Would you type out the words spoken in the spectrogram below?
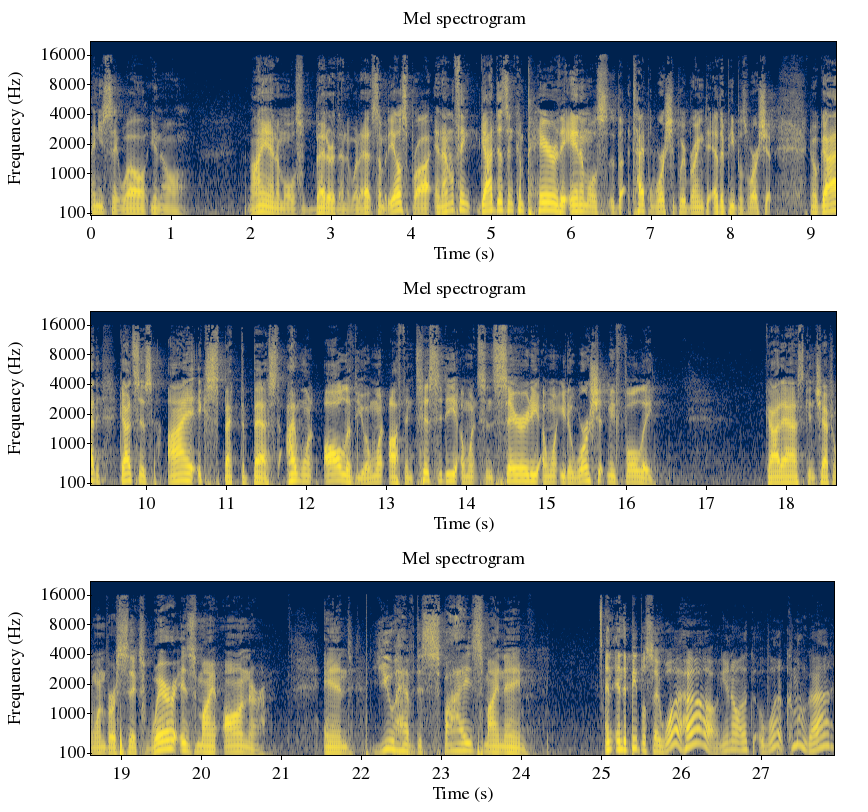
And you say, Well, you know, my animal's better than what somebody else brought. And I don't think God doesn't compare the animals, the type of worship we bring to other people's worship. No, God, God says, I expect the best. I want all of you. I want authenticity. I want sincerity. I want you to worship me fully. God asked in chapter 1, verse 6, Where is my honor? And you have despised my name. And, and the people say, What? How? You know, what? Come on, God.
